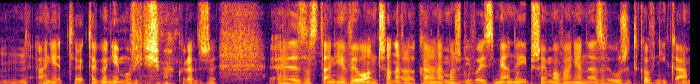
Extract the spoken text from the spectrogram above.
mm, a nie, te, tego nie mówiliśmy akurat, że zostanie wyłączona lokalna możliwość zmiany i przejmowania nazwy użytkownika.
